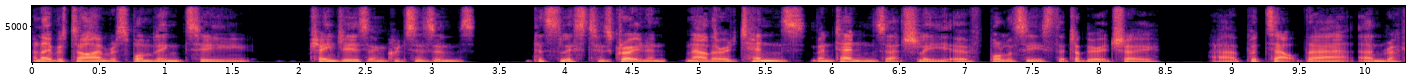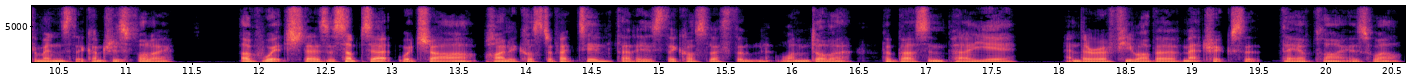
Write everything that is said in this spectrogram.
And over time, responding to changes and criticisms, this list has grown. And now there are tens and tens actually of policies that WHO uh, puts out there and recommends that countries follow of which there's a subset which are highly cost effective. That is, they cost less than $1 per person per year. And there are a few other metrics that they apply as well.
